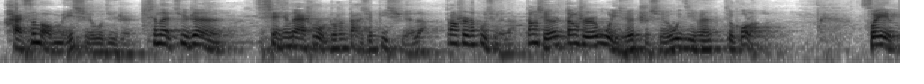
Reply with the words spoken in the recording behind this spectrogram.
海森堡没学过矩阵，现在矩阵、线性代数都是大学必学的。当时他不学的，当时当时物理学只学微积分就够了。所以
